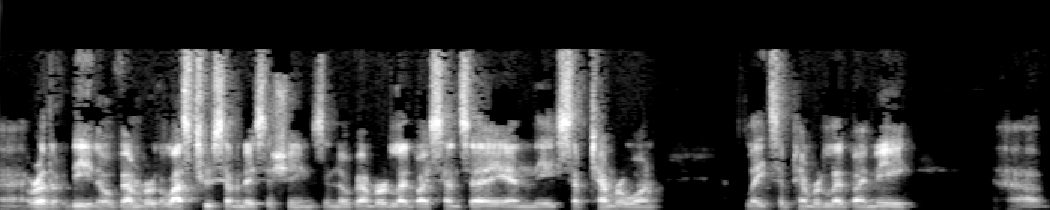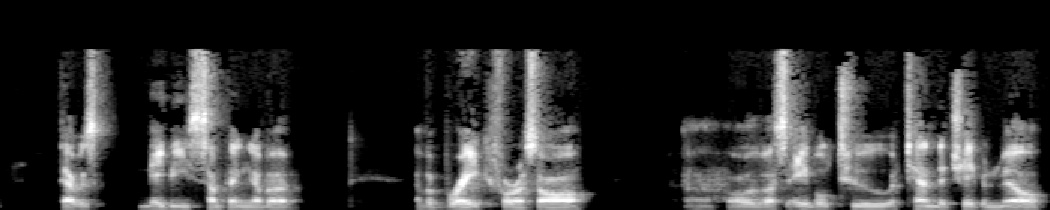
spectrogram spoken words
uh, rather the November, the last two seven day sessions in November led by Sensei and the September one, late September led by me. Uh, that was maybe something of a of a break for us all, uh, all of us able to attend at Chapin Mill.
